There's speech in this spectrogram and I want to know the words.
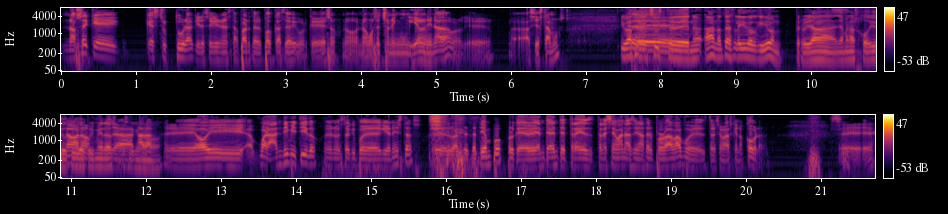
no sé qué, qué estructura quiere seguir en esta parte del podcast de hoy porque eso no, no hemos hecho ningún guion ni nada porque así estamos Iba a hacer el chiste de, ah, no te has leído el guion, pero ya, ya me lo has jodido tú de primeras. nada. Eh, hoy, bueno, han dimitido en nuestro equipo de guionistas eh, durante este tiempo, porque evidentemente tres, tres semanas sin hacer programa, pues tres semanas que no cobran. Eh,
